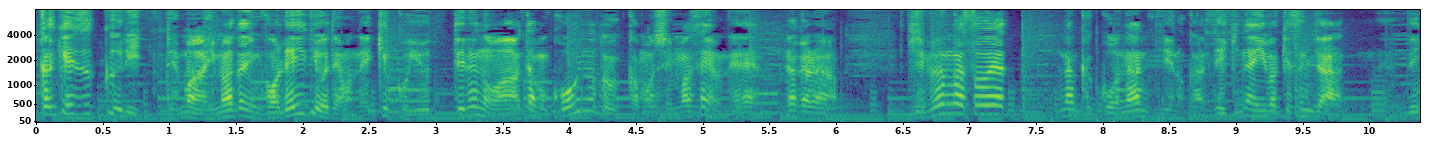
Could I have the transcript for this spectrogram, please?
かけ作りって、まあ未だにこう、レイディオでもね、結構言ってるのは、多分こういうのとかもしれませんよね。だから、自分がそうやって、なんかこう、なんていうのか、できない言い訳すんじゃ、で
